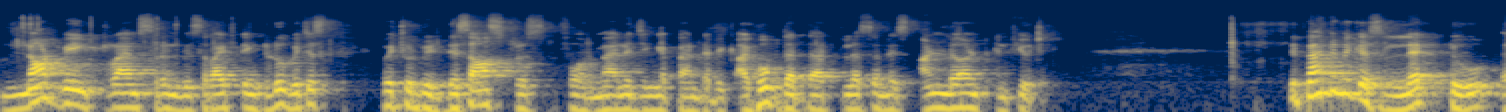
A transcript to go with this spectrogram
not being transparent is the right thing to do, which is which would be disastrous for managing a pandemic. I hope that that lesson is unlearned in future. The pandemic has led to uh,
